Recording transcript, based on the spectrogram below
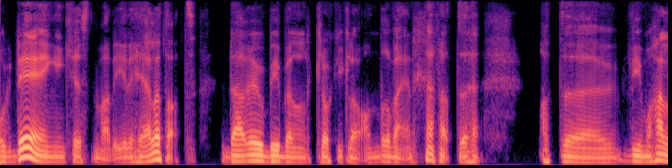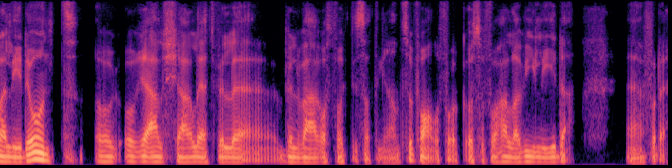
og det er ingen kristenverdi i det hele tatt. Der er jo Bibelen klokkeklar andre veien enn at, eh, at uh, vi må heller lide ondt, og, og reell kjærlighet vil, eh, vil være å faktisk sette grenser for andre folk, og så får heller vi lide eh, for det.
